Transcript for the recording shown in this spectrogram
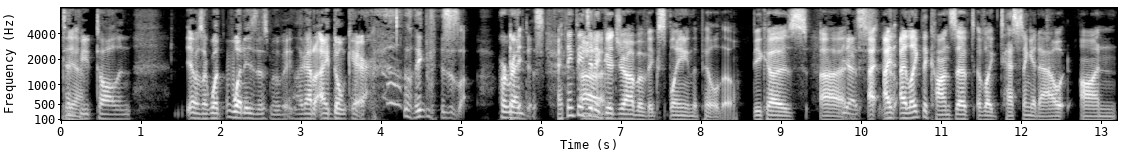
ten Yeah. feet tall, and I was like, "What? What is this movie? Like, I, I don't care. like, this is horrendous." I think they did a Uh, good job of explaining the pill though, because uh, Yes, I, I. I like the concept of like testing it out on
